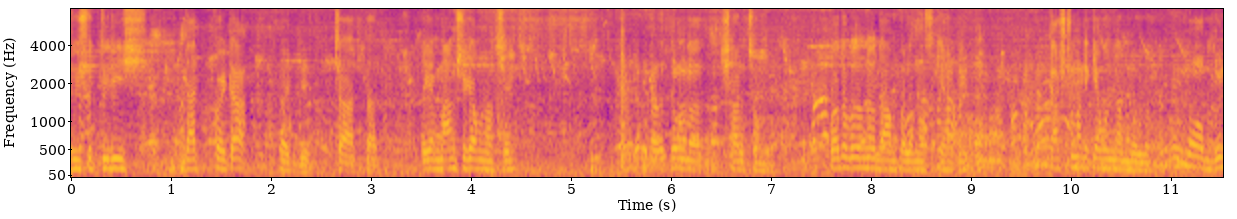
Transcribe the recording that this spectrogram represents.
দুইশো তিরিশ দাঁত কয়টা? চার দাঁত। এখানে মাংস কেমন হচ্ছে কেমন আছে? সাড়ে ছ কত পর্যন্ত দাম পেলাম আজকে হাটে? কাস্টমারে কেমন দাম বলল? নব্বই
